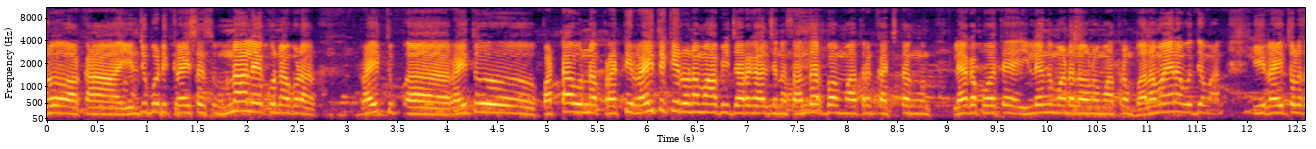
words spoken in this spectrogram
రో ఒక ఎలిజిబిలిటీ క్రైసిస్ ఉన్నా లేకున్నా కూడా రైతు రైతు పట్టా ఉన్న ప్రతి రైతుకి రుణమాఫీ జరగాల్సిన సందర్భం మాత్రం ఖచ్చితంగా ఉంది. లేకపోతే ఇల్లెందు మండలంలో మాత్రం బలమైన ఉద్యమాన్ని ఈ రైతుల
